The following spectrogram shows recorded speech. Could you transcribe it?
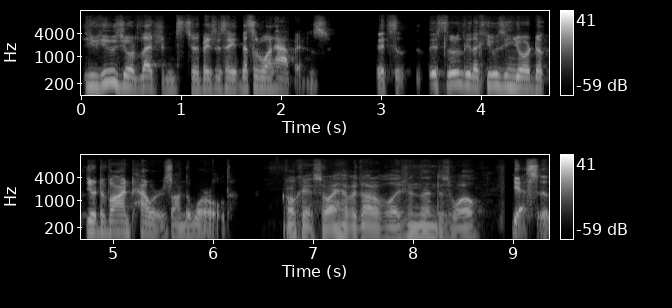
you use your legend to basically say this is what happens. It's it's literally like using your your divine powers on the world. Okay, so I have a dot of legend then as well. Yes, uh,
